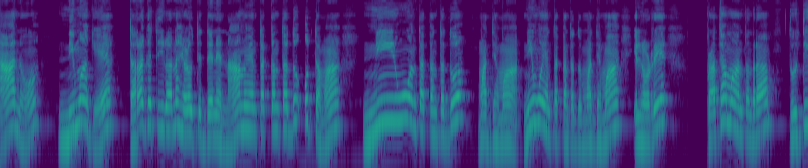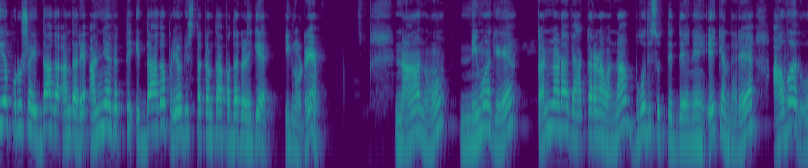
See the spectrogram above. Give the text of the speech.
ನಾನು ನಿಮಗೆ ತರಗತಿಗಳನ್ನು ಹೇಳುತ್ತಿದ್ದೇನೆ. ನಾನು ಎಂತಕ್ಕಂಥದ್ದು ಉತ್ತಮ ನೀವು ಅಂತಕ್ಕಂಥದ್ದು ಮಧ್ಯಮ, ನೀವು ಎಂತಕ್ಕಂಥದ್ದು ಮಧ್ಯಮ. ಇಲ್ಲಿ ನೋಡ್ರಿ, ಪ್ರಥಮ ಅಂತಂದ್ರೆ ತೃತೀಯ ಪುರುಷ ಇದ್ದಾಗ, ಅಂದರೆ ಅನ್ಯ ವ್ಯಕ್ತಿ ಇದ್ದಾಗ ಪ್ರಯೋಗಿಸ್ತಕ್ಕಂಥ ಪದಗಳಿಗೆ. ಈಗ ನೋಡ್ರಿ, ನಾನು ನಿಮಗೆ ಕನ್ನಡ ವ್ಯಾಕರಣವನ್ನು ಬೋಧಿಸುತ್ತಿದ್ದೇನೆ. ಏಕೆಂದರೆ ಅವರು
